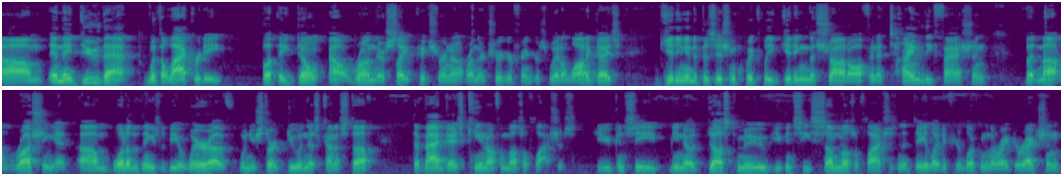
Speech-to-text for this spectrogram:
Um, and they do that with alacrity, but they don't outrun their sight picture and outrun their trigger fingers. We had a lot of guys getting into position quickly, getting the shot off in a timely fashion, but not rushing it. Um, one of the things to be aware of when you start doing this kind of stuff the bad guy's keying off of muzzle flashes. You can see, you know, dust move. You can see some muzzle flashes in the daylight if you're looking in the right direction.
